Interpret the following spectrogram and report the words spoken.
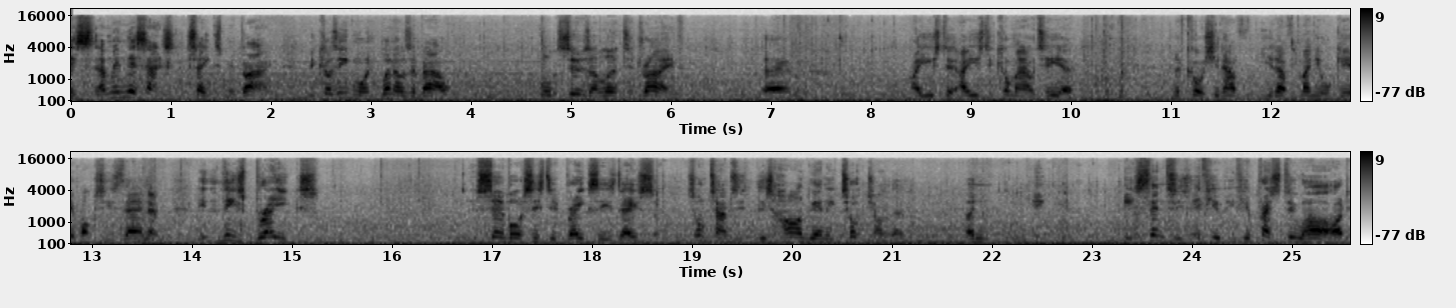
this, I mean, this actually takes me back because even when, I was about, well, as soon as I learned to drive, um, I used to I used to come out here, and of course you'd have you'd have manual gearboxes then, and it, these brakes, servo-assisted brakes these days, sometimes there's hardly any touch on them, and it, it senses if you if you press too hard,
